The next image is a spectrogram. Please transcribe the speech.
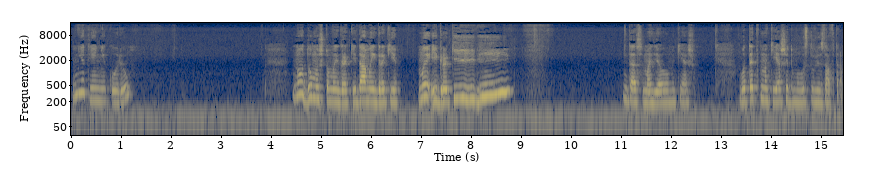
Нет, я не курю. Ну, думаю, что мы игроки. Да, мы игроки. Мы игроки. Да, сама делала макияж. Вот этот макияж, я думаю, выставлю завтра.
